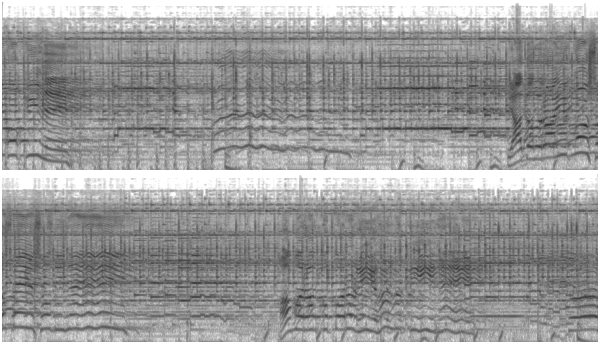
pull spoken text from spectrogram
કોકીને યાદવ રાય કો સદે સોદી જાય અમર અંક પર રિહણ ને તો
